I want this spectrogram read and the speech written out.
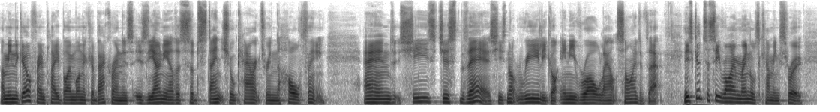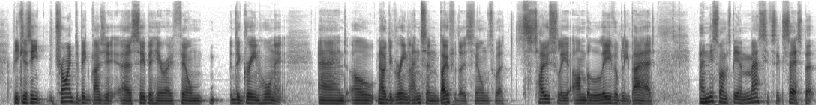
I mean, the girlfriend played by Monica Baccarin is, is the only other substantial character in the whole thing. And she's just there. She's not really got any role outside of that. It's good to see Ryan Reynolds coming through because he tried the big budget uh, superhero film, The Green Hornet, and oh no, The Green Lantern. Both of those films were totally unbelievably bad, and this one's been a massive success. But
